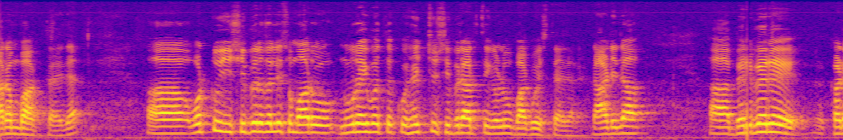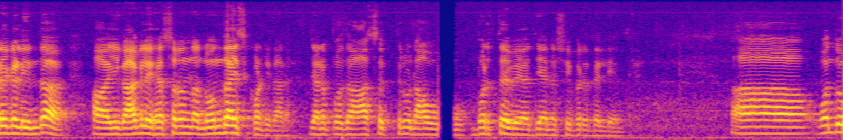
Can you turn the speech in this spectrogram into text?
ಆರಂಭ ಆಗ್ತಾ ಇದೆ. ಒಟ್ಟು ಈ ಶಿಬಿರದಲ್ಲಿ ಸುಮಾರು ನೂರೈವತ್ತಕ್ಕೂ ಹೆಚ್ಚು ಶಿಬಿರಾರ್ಥಿಗಳು ಭಾಗವಹಿಸ್ತಾ ಇದ್ದಾರೆ. ನಾಡಿನ ಬೇರೆ ಬೇರೆ ಕಡೆಗಳಿಂದ ಈಗಾಗಲೇ ಹೆಸರನ್ನು ನೋಂದಾಯಿಸಿಕೊಂಡಿದ್ದಾರೆ. ಜನಪದ ಆಸಕ್ತರು ನಾವು ಬರ್ತೇವೆ ಅಧ್ಯಯನ ಶಿಬಿರದಲ್ಲಿ ಅಂತ ಒಂದು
